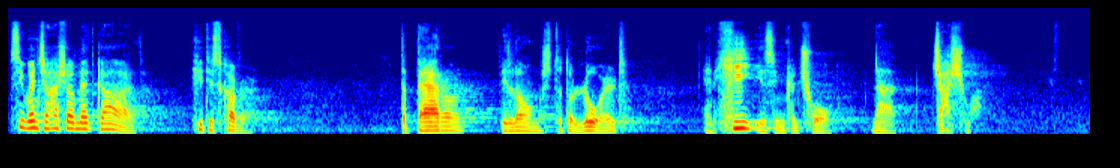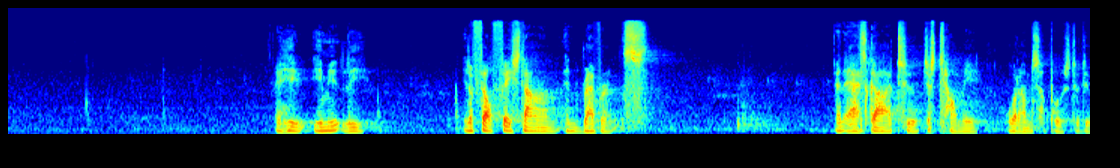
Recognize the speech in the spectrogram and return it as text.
See, when Joshua met God, he discovered the battle belongs to the Lord and he is in control, not Joshua. And he immediately you know, fell face down in reverence and asked God to just tell me what I'm supposed to do.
